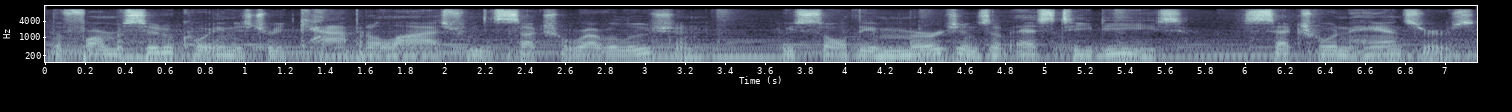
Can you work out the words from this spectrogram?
the pharmaceutical industry capitalized from the sexual revolution. We saw the emergence of STDs, sexual enhancers,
